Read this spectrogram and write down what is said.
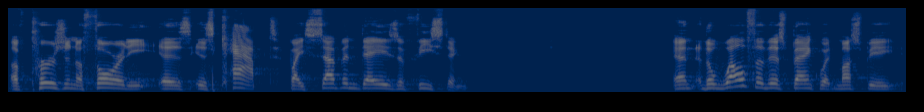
of Persian authority is, is capped by seven days of feasting. And the wealth of this banquet must be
